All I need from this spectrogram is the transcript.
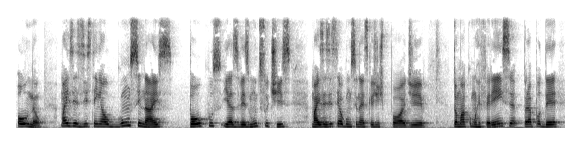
ou não mas existem alguns sinais, poucos e às vezes muito sutis, mas existem alguns sinais que a gente pode tomar como referência para poder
